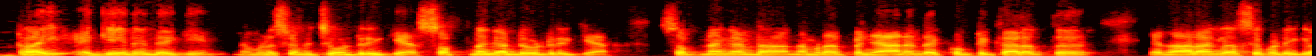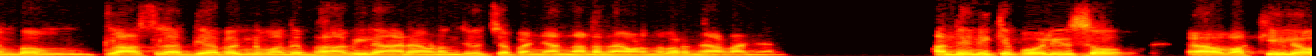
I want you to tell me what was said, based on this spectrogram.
ട്രൈ അഗെയിൻ ആൻഡ് അഗെയിൻ നമ്മൾ ശ്രമിച്ചുകൊണ്ടിരിക്കുക. സ്വപ്നം കണ്ടുകൊണ്ടിരിക്കുക. സ്വപ്നം കണ്ട നമ്മൾ ഇപ്പൊ ഞാൻ എന്റെ കുട്ടിക്കാലത്ത് നാലാം ക്ലാസ്സിൽ പഠിക്കുമ്പം ക്ലാസ്സിൽ അധ്യാപകൻ വന്ന് ഭാവിയിൽ ആരാവണം ചോദിച്ചപ്പോൾ ഞാൻ നടനാവണമെന്ന് പറഞ്ഞ ആളാണ് ഞാൻ. അന്ന് എനിക്ക് പോലീസോ വക്കീലോ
